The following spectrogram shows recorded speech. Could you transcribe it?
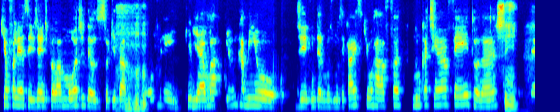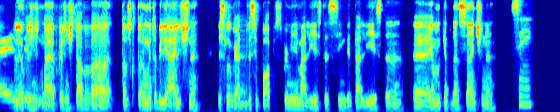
Que eu falei assim, gente, pelo amor de Deus, isso aqui tá. Que E é, bom. uma, é um caminho de, em termos musicais que o Rafa nunca tinha feito, né? Sim. É Eu lembro que a esse- gente, na época a gente tava, tava escutando muita Billie Eilish, né? Esse lugar desse pop super minimalista, assim, detalhista, é, e ao mesmo tempo dançante, né? Sim.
